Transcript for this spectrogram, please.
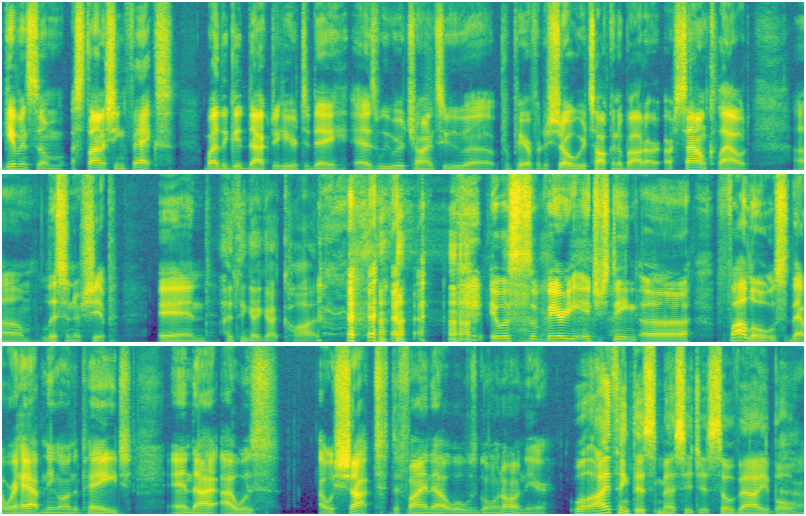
given some astonishing facts by the good doctor here today as we were trying to uh, prepare for the show. We were talking about our, our SoundCloud um, listenership. And I think I got caught. it was some very interesting uh, follows that were happening on the page. And I, I was I was shocked to find out what was going on there. well, I think this message is so valuable Uh-huh.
